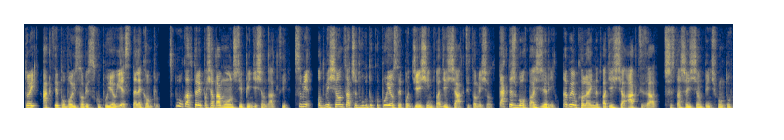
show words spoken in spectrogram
której akcje powoli sobie skupuję, jest Telecom Plus. Spółka, której posiadam łącznie 50 akcji. W sumie od miesiąca czy dwóch dokupuję sobie po 10-20 akcji co miesiąc. Tak też było w październiku. Nabyłem kolejne 20 akcji za 365 funtów,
